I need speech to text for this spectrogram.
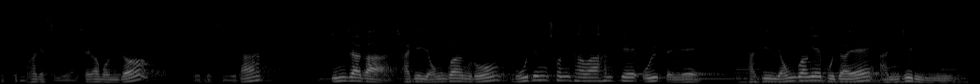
읽도록 하겠습니다. 제가 먼저 읽겠습니다. 인자가 자기 영광으로 모든 천사와 함께 올 때에 자기 영광의 보좌에 앉으리니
